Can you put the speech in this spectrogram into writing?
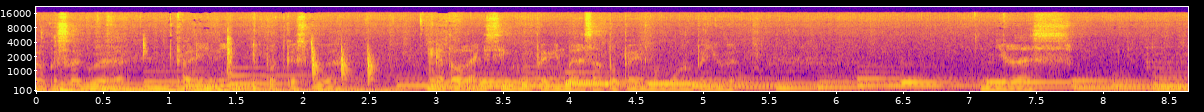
kalau kesah gue kali ini di podcast gue nggak tahu lagi sih gue pengen bahas apa pengen ngomong apa juga. Yang jelas hmm,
